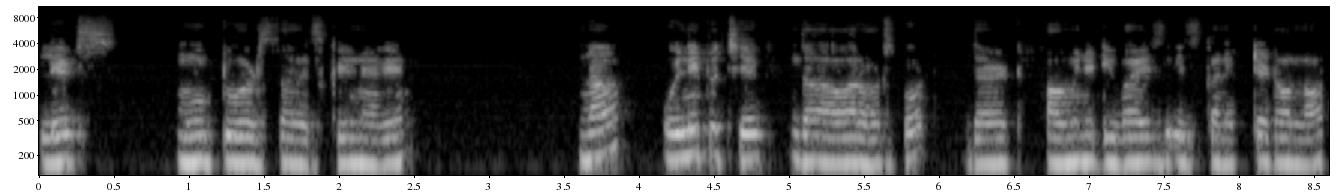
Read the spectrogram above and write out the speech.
let's move towards the screen again now we need to check the our hotspot that how many device is connected or not.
